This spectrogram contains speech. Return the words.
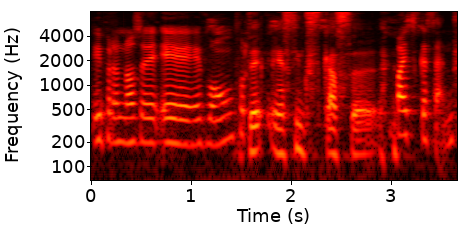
E para nós é, é- é bom porque Até É assim que se caça. vai-se caçando.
